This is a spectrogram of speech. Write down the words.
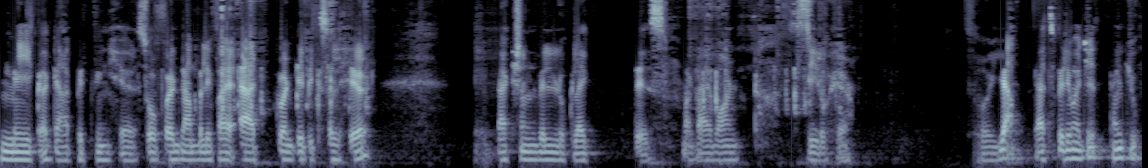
make a gap between here. So for example if i add 20 pixel here action will look like this but i want zero here. So yeah that's pretty much it. Thank you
